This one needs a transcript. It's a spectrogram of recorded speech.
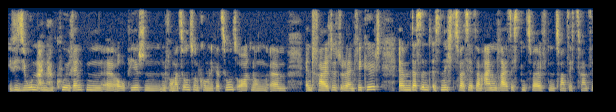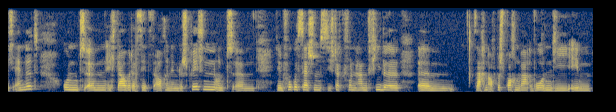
Visionen einer kohärenten äh, europäischen Informations- und Kommunikationsordnung ähm, entfaltet oder entwickelt, ähm, das sind, ist nichts, was jetzt am 31.12.2020 endet. Und ähm, ich glaube, dass jetzt auch in den Gesprächen und ähm, den Focus-Sessions, die stattgefunden haben, viele ähm, Sachen auch besprochen war, wurden, die eben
